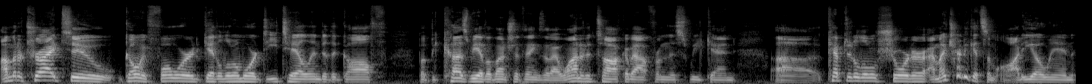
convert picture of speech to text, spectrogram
I'm gonna try to going forward get a little more detail into the golf. But because we have a bunch of things that I wanted to talk about from this weekend, uh, kept it a little shorter. I might try to get some audio in.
